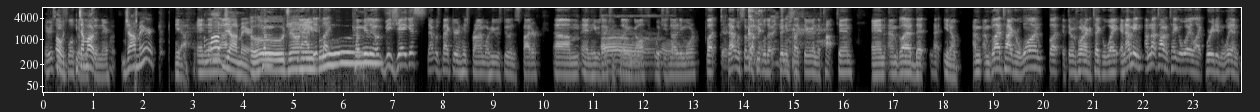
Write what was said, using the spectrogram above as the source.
There's Oh, Heath you talking that's about in there. John Merrick? Yeah, I and then love uh, John Merrick. Oh, Now, I Johnny. did like. Camilo Villegas. That was back during his prime where he was doing the spider. Um, and he was actually playing golf, which he's not anymore. But that was some of the people that finished like they're in the top 10. And I'm glad that, uh, you know, I'm, I'm glad Tiger won. But if there was one I could take away, and I mean, I'm not talking take away like where he didn't win.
